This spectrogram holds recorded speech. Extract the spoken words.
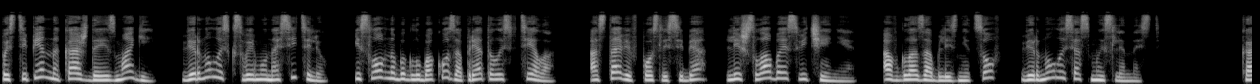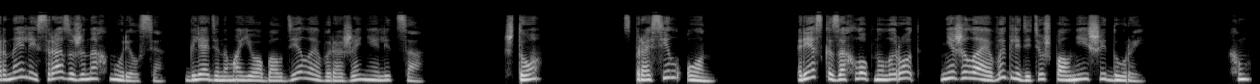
Постепенно каждая из магий вернулась к своему носителю и словно бы глубоко запряталась в тело, оставив после себя лишь слабое свечение а в глаза близнецов вернулась осмысленность. Корнелий сразу же нахмурился, глядя на мое обалделое выражение лица. «Что?» — спросил он. Резко захлопнула рот, не желая выглядеть уж полнейшей дурой. Хм,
